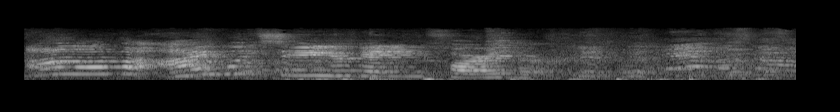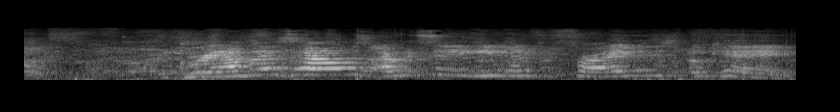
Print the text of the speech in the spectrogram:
um, I would say you're getting farther. Grandma's house, I would say even for Fridays. Okay,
